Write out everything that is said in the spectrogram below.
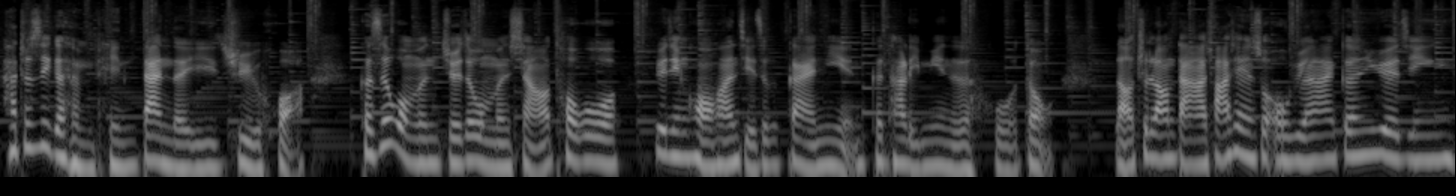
它就是一个很平淡的一句话。可是我们觉得，我们想要透过月经狂欢节这个概念，跟它里面的活动，然后就让大家发现说，哦，原来跟月经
